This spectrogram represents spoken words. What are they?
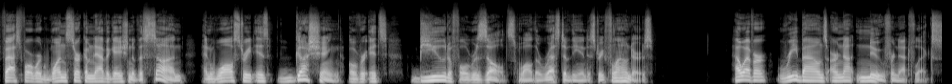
Fast forward one circumnavigation of the sun, and Wall Street is gushing over its beautiful results while the rest of the industry flounders. However, rebounds are not new for Netflix.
